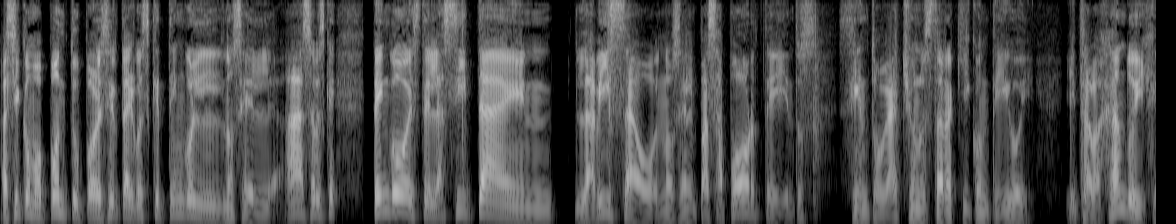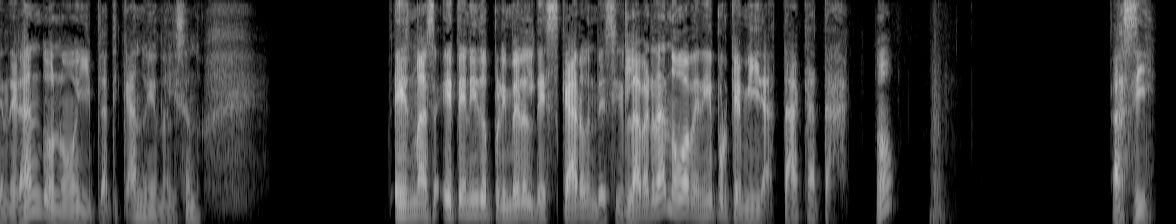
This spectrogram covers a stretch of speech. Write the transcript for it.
Así como pon tú, por decirte algo, es que tengo el, no sé, el, ah, ¿sabes qué? Tengo este, la cita en la visa o, no sé, en el pasaporte y entonces siento gacho no estar aquí contigo y, y trabajando y generando, ¿no? Y platicando y analizando. Es más, he tenido primero el descaro en decir, la verdad no va a venir porque mira, taca, tac, ¿no? Así.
